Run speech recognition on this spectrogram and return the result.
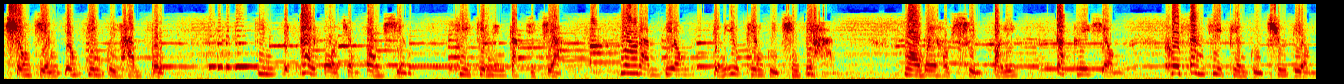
上前用兵贵汉布，今特派部将王成，是金陵各一只，鸟南中朋友偏贵亲不寒，我妹服信白日甲腿上，可送至偏贵手中。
